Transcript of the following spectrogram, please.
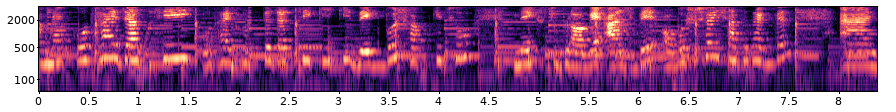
আমরা কোথায় যাচ্ছি, কোথায় ঘুরতে যাচ্ছি, কি কি দেখব সব কিছু নেক্সট ব্লগে আসবে। অবশ্যই সাথে থাকবেন। অ্যান্ড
